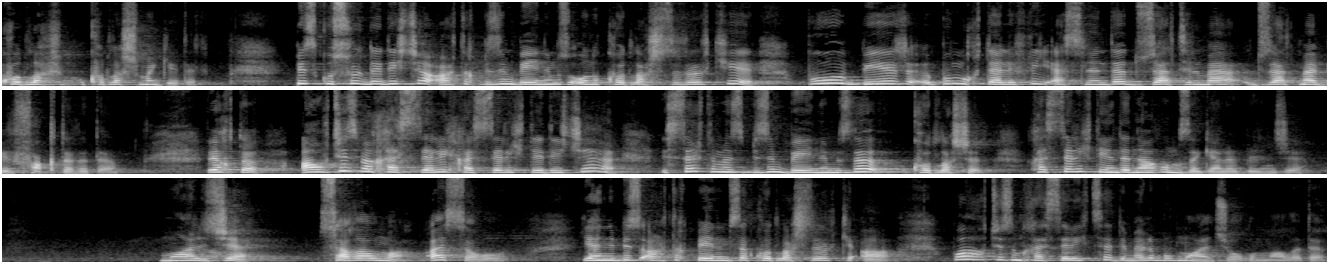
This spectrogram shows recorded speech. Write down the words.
kodlaş kodlaşma gedir. Biz qüsur dedikcə artıq bizim beynimiz onu kodlaşdırır ki, bu bir bu müxtəliflik əslində düzəltilmə, düzəltmə bir faktorudur. Və yaxud da autizm xəstəlik, xəstəlik dedikcə istərsəmiz bizim beynimizdə kodlaşır. Xəstəlik deyəndə nə ağlımıza gəlir birinci? Müalicə, sağalma, ay sağ ol. Yəni biz artıq beynimizə kodlaşdırırıq ki, a, bu autizm xəstəlikdirsə, deməli bu müalicə olunmalıdır.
